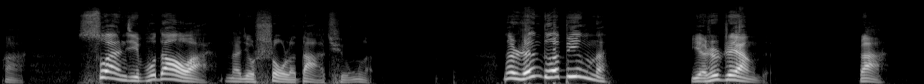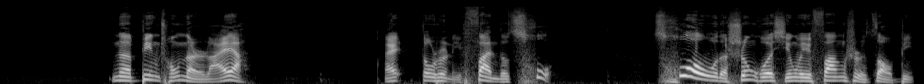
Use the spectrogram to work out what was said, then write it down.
啊，算计不到啊，那就受了大穷了。那人得病呢，也是这样的，是吧？那病从哪儿来呀？哎，都是你犯的错。错误的生活行为方式造病。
